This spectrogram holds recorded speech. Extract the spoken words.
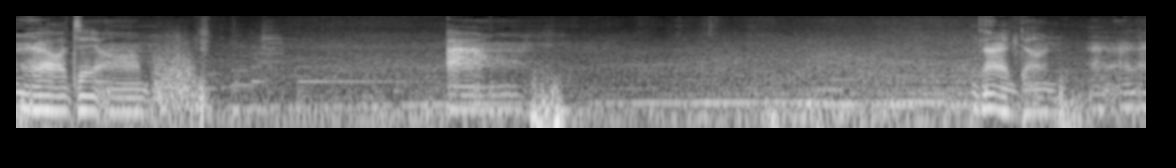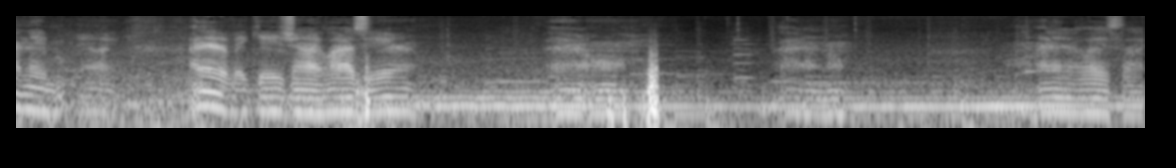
in reality, um, I'm kind of done. I, I, I need, you know, like, I need a vacation like last year. And, um, I don't know. I need at least like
